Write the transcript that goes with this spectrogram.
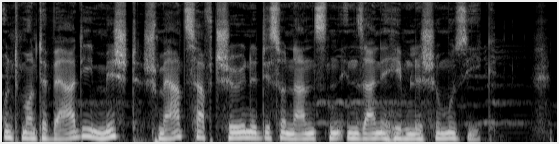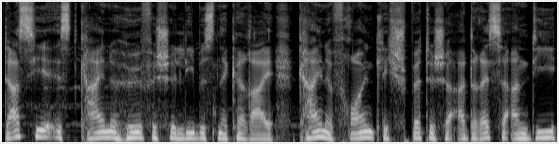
Und Monteverdi mischt schmerzhaft schöne Dissonanzen in seine himmlische Musik. Das hier ist keine höfische Liebesneckerei, keine freundlich spöttische Adresse an die,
